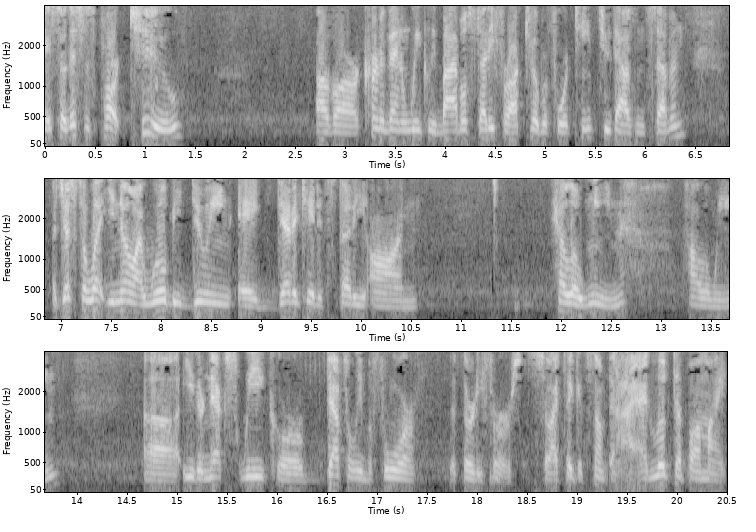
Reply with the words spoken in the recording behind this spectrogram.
Okay, so this is part two of our current event weekly Bible study for October 14th, 2007. Uh, just to let you know, I will be doing a dedicated study on Halloween, Halloween, uh, either next week or definitely before the 31st. So I think it's something I, I looked up on my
